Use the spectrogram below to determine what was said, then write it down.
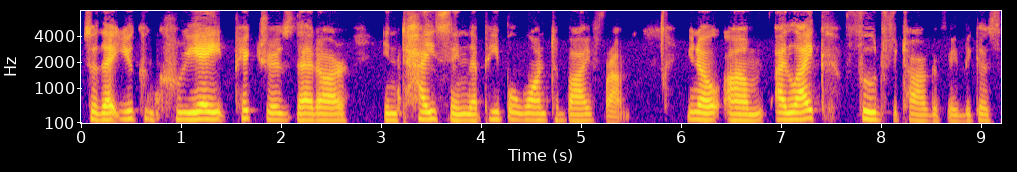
so that you can create pictures that are enticing that people want to buy from. You know um, i like food photography because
